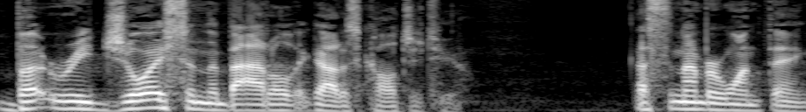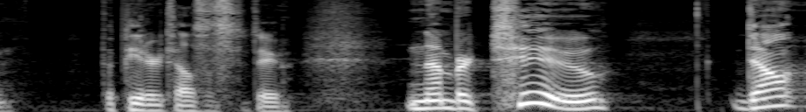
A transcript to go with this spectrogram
but rejoice in the battle that God has called you to. That's the number one thing that Peter tells us to do. Number two, don't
